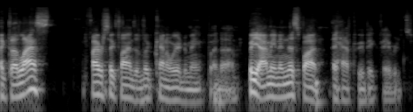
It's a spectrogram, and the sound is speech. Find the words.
Like the last five or six lines, it looked kind of weird to me. But uh, but yeah, I mean in this spot they have to be big favorites.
